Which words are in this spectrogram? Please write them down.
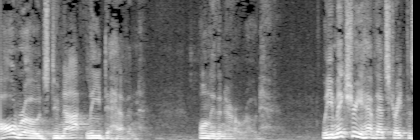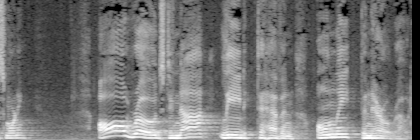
all roads do not lead to heaven, only the narrow road. Will you make sure you have that straight this morning? All roads do not lead to heaven, only the narrow road.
